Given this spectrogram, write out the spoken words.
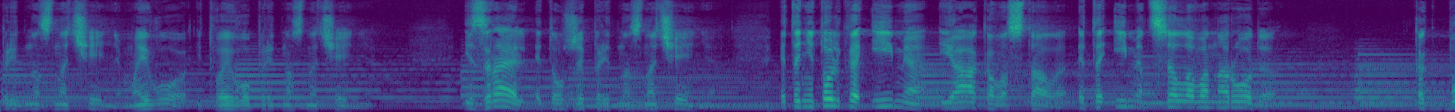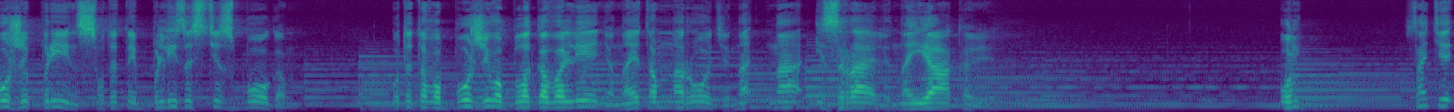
предназначения, моего и твоего предназначения. Израиль – это уже предназначение. Это не только имя Иакова стало, это имя целого народа, как Божий принц, вот этой близости с Богом, вот этого Божьего благоволения на этом народе, на, на Израиле, на Иакове. Он, знаете,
